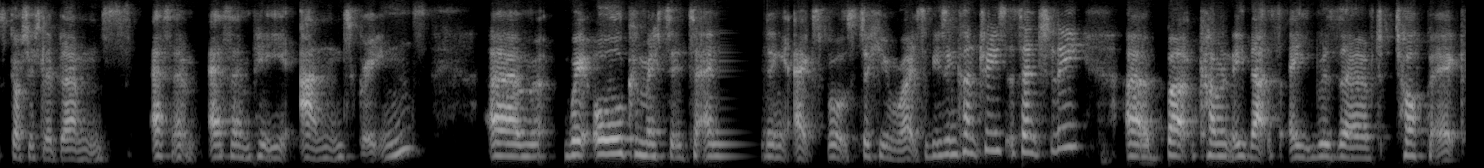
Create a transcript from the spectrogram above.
Scottish Lib Dems, SM, SNP, and Greens. Um, we're all committed to ending exports to human rights abusing countries, essentially, uh, but currently that's a reserved topic.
